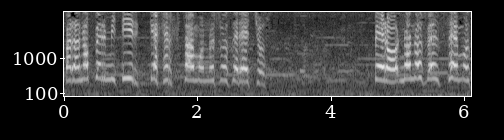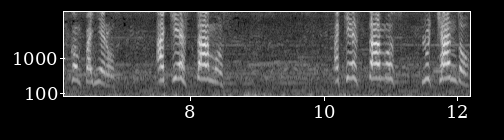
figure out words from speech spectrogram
para no permitir que ejerzamos nuestros derechos. Pero no nos vencemos, compañeros. Aquí estamos. Aquí estamos luchando.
